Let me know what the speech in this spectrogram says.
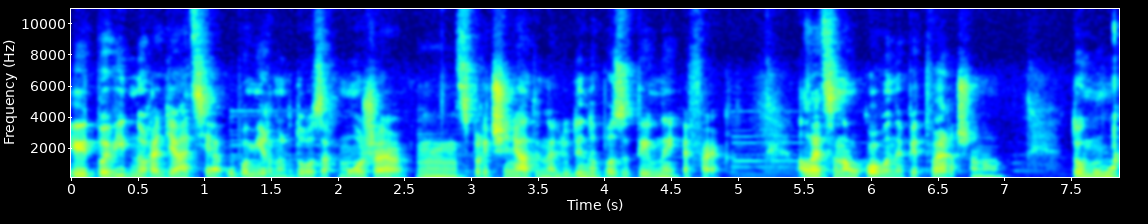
І відповідно радіація у помірних дозах може спричиняти на людину позитивний ефект. Але це науково не підтверджено, тому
